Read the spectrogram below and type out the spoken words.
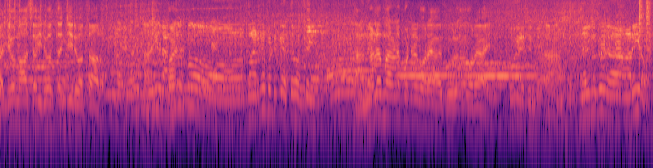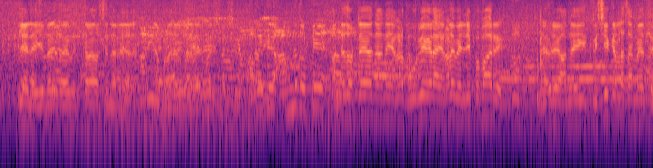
റജു മാസം ഇരുപത്തഞ്ച് ഇരുപത്തി ആറ് ഇപ്പോൾ തങ്ങൾ മരണപ്പെട്ടിട്ട് കുറേ കുറേ ആയി. അറിയോ? ഇല്ല ഇല്ല ഇവർ ഇത്ര വർഷം അന്ന് തൊട്ട് അന്ന് തൊട്ടേ ഞങ്ങളുടെ ഞങ്ങൾ പൂർവികര ഞങ്ങളെ ഒരു അന്ന് ഈ കൃഷിയൊക്കെ ഉള്ള സമയത്ത്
